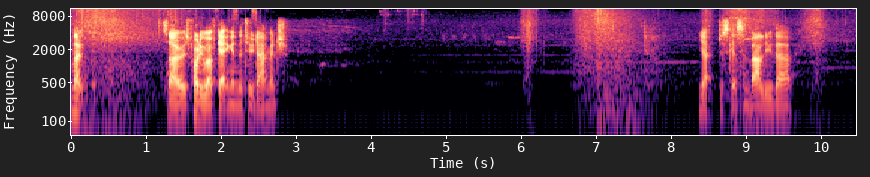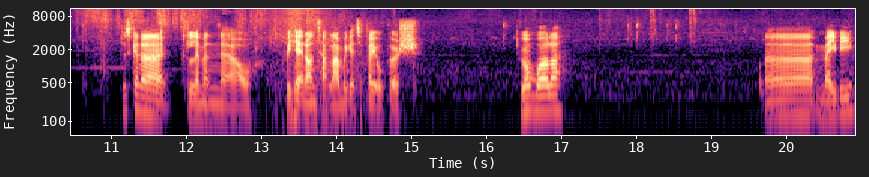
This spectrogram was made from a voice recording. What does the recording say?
No, so it's probably worth getting in the two damage. Yeah, just get some value there. Just gonna Glimmer now. If we hit an untapped land, we get to Fatal Push. Do we want Whirler? Uh, maybe.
